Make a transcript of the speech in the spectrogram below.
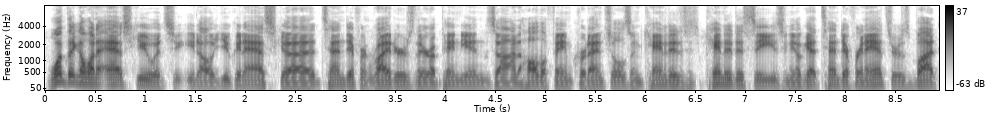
one thing I want to ask you, it's you know, you can ask uh, ten different writers their opinions on Hall of Fame credentials and candidacies, candidacies, and you'll get ten different answers. But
